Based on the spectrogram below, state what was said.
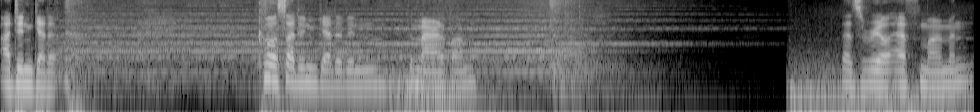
I didn't get it. Of course, I didn't get it in the marathon. That's a real F moment.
